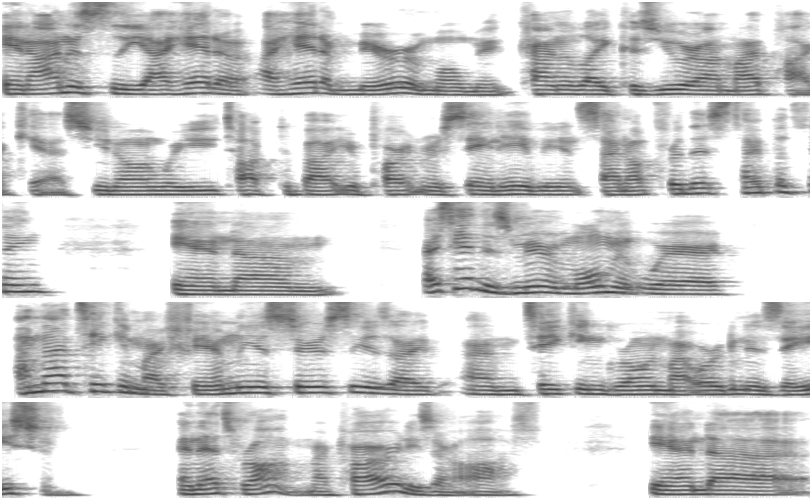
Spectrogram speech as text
And honestly i had a i had a mirror moment kind of like because you were on my podcast you know and where you talked about your partner saying hey we didn't sign up for this type of thing. And um, i just had this mirror moment where i'm not taking my family as seriously as I, i'm taking growing my organization and that's wrong. My priorities are off. And uh,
